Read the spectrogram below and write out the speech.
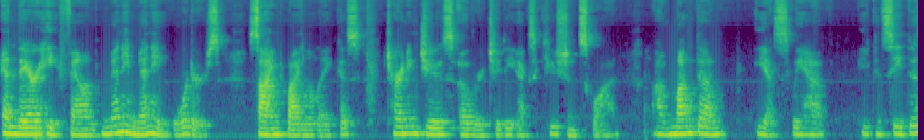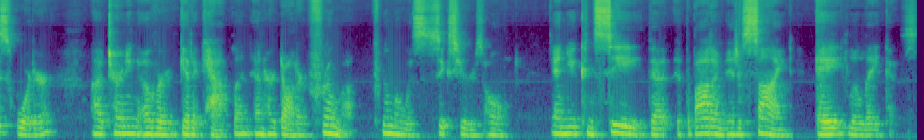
And there he found many, many orders signed by Lileikis turning Jews over to the execution squad. Among them, yes, we have, you can see this order uh, turning over Gitta Kaplan and her daughter Fruma. Fruma was six years old. And you can see that at the bottom it is signed A. Lileikis.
